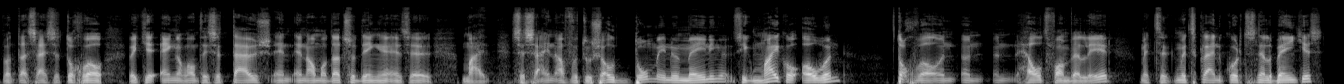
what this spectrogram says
Want daar zijn ze toch wel... Weet je, Engeland is het thuis en, en allemaal dat soort dingen. En ze, maar ze zijn af en toe zo dom in hun meningen. Zie ik Michael Owen, toch wel een, een, een held van weleer. Met zijn kleine, korte, snelle beentjes.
